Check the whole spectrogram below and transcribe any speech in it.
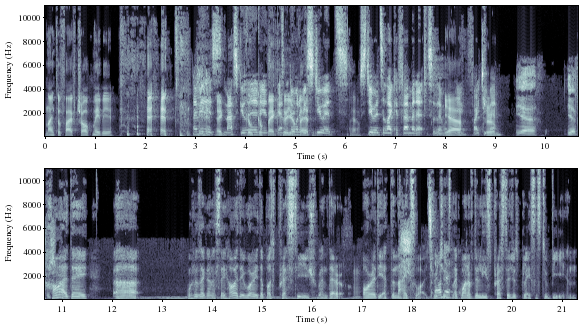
nine to five job maybe. and, I mean, it's Like, masculinity. go- go back again, to they your don't want to be stewards. Yeah. Stewards are like effeminate, so they want Yeah, to be fighty true. men. Yeah, yeah, for How sure. are they? Uh, what was I gonna say? How are they worried about prestige when they're Hmm. already at the Night's Watch, which is like one of the least prestigious places to be in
